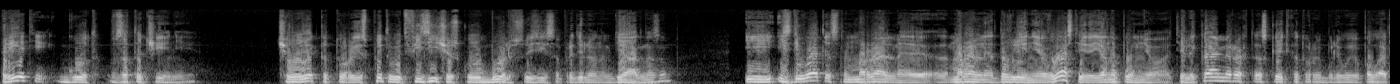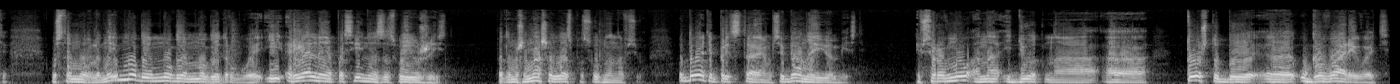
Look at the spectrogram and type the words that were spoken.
Третий год в заточении. Человек, который испытывает физическую боль в связи с определенным диагнозом, и издевательство, моральное, моральное давление власти, я напомню о телекамерах, так сказать, которые были в ее палате установлены, и многое-многое-многое другое. И реальные опасения за свою жизнь. Потому что наша власть способна на все. Вот давайте представим себя на ее месте. И все равно она идет на э, то, чтобы э, уговаривать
